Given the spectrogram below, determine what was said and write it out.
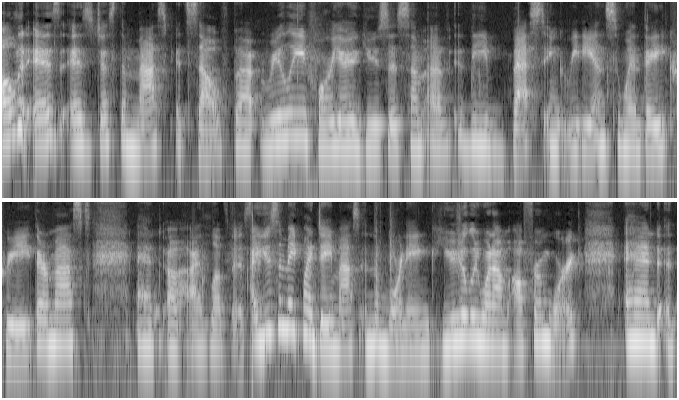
all it is is just the mask itself. But really, Foreo uses some of the best ingredients when they create their masks and uh, I love this. I use to make my day mask in the morning, usually when I'm off from work, and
